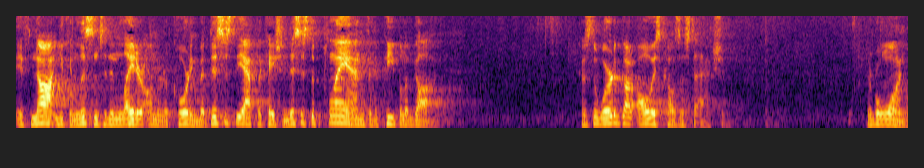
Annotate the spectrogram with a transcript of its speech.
if not, you can listen to them later on the recording. But this is the application, this is the plan for the people of God. Because the Word of God always calls us to action. Number one,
